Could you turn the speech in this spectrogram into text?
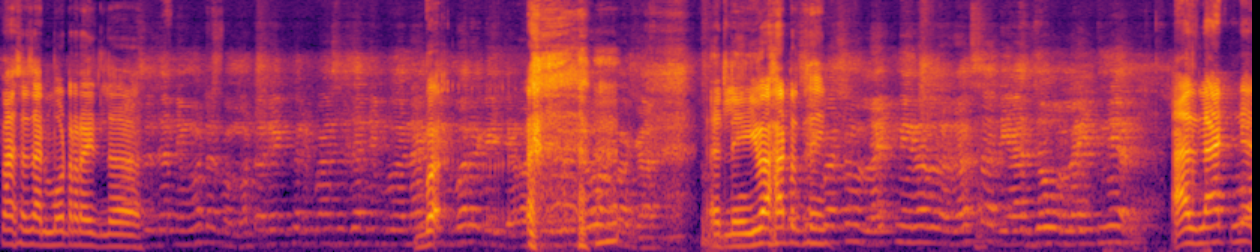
પાંચ હજાર મોટર એટલે એટલે એવા હાટો થઈ ને આજ લાઈટ ને છે.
